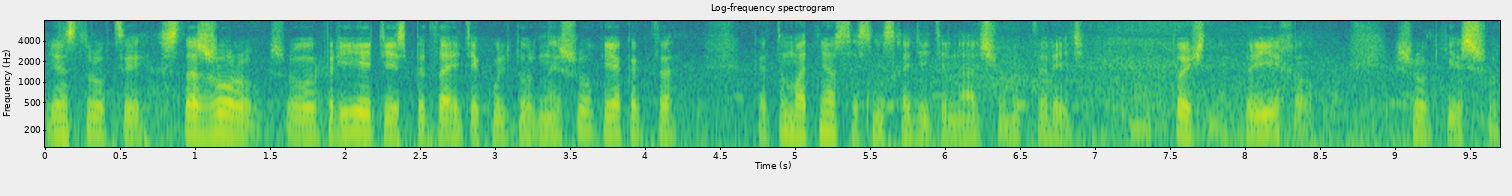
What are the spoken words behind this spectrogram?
инструкции стажеру, что вы приедете, испытаете культурный шок, я как-то к этому отнесся снисходительно, о чем это речь. Ну, Точно, приехал, шок есть шок.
